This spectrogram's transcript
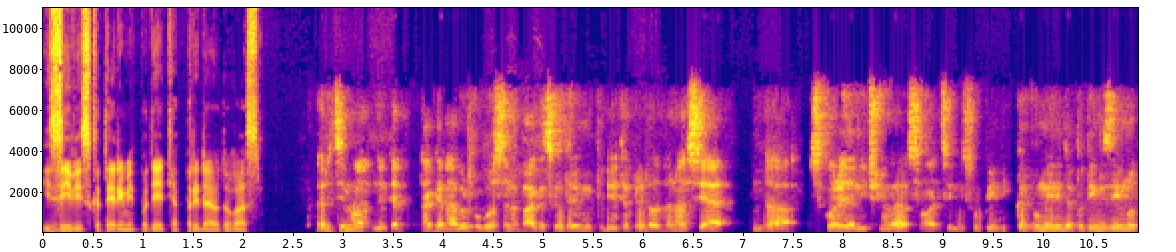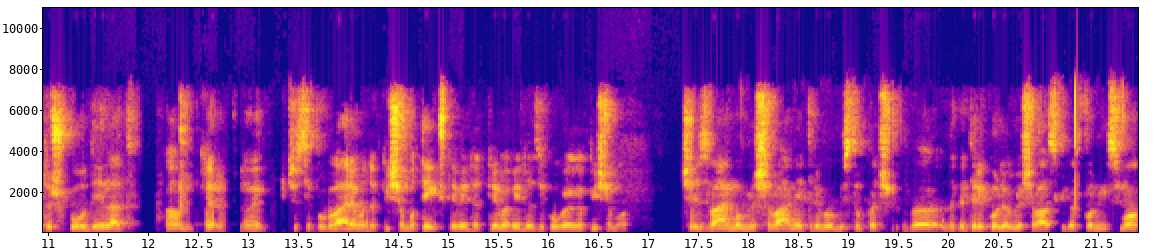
izzivi, s katerimi podjetja pridajo do vas? Recimo, nekaj take najbolj pogoste napake, s katerimi podjetja pridejo do nas, je, da skoraj da nič ne vejo o svoji ciljni skupini. Kar pomeni, da je potem izjemno težko delati, um, ker vem, če se pogovarjamo, da pišemo tekst, je vedeti, treba vedeti, za koga ga pišemo. Če izvajamo oglaševanje, treba v bistvu pač v, v katerikoli oglaševalski platformi smo,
